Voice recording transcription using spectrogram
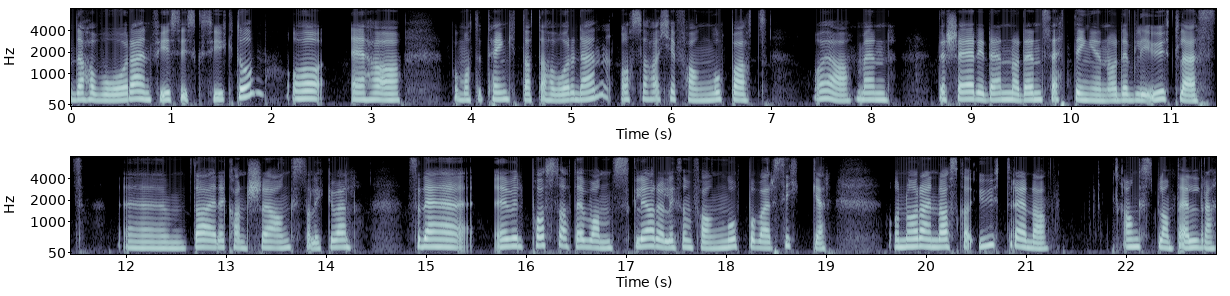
det har vært en fysisk sykdom, og jeg har på en måte tenkt at det har vært den, og så har jeg ikke fanget opp at å ja, men det skjer i den og den settingen, og det blir utløst. Eh, da er det kanskje angst allikevel. Så det jeg vil påstå at det er vanskeligere å liksom fange opp og være sikker. Og når en da skal utrede angst blant eldre,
